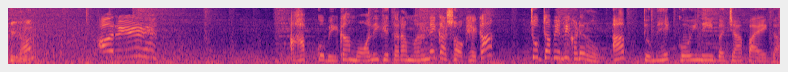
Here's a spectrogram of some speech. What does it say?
बिहान? अरे! आपको भी का मौली की तरह मरने का शौक है का? चुपचाप यहीं खड़े रहो। अब तुम्हें कोई नहीं बचा पाएगा।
